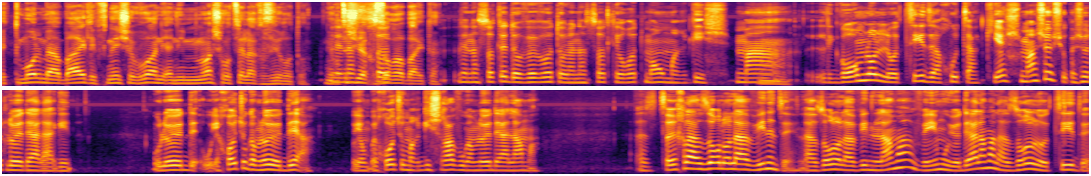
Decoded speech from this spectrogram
אתמול מהבית לפני שבוע, אני, אני ממש רוצה להחזיר אותו. אני לנסות, רוצה שיחזור הביתה. לנסות לדובב אותו, לנסות לראות מה הוא מרגיש. מה... Mm. לגרום לו להוציא את זה החוצה. כי יש משהו שהוא פשוט לא יודע להגיד. הוא לא יודע, הוא יכול להיות שהוא גם לא יודע. הוא יכול להיות שהוא מרגיש רע והוא גם לא יודע למה. אז צריך לעזור לו להבין את זה, לעזור לו להבין למה, ואם הוא יודע למה, לעזור לו להוציא את זה,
